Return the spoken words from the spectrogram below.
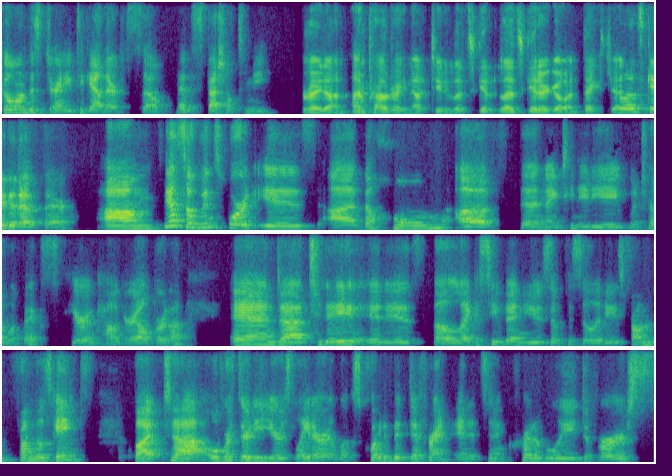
go on this journey together. So that's special to me. Right on. I'm proud right now too. Let's get let's get her going. Thanks, Jen. Let's get it out there. Um, yeah, so Winsport is uh, the home of the 1988 Winter Olympics here in Calgary, Alberta. And uh, today it is the legacy venues and facilities from, from those games. But uh, over 30 years later, it looks quite a bit different. And it's an incredibly diverse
